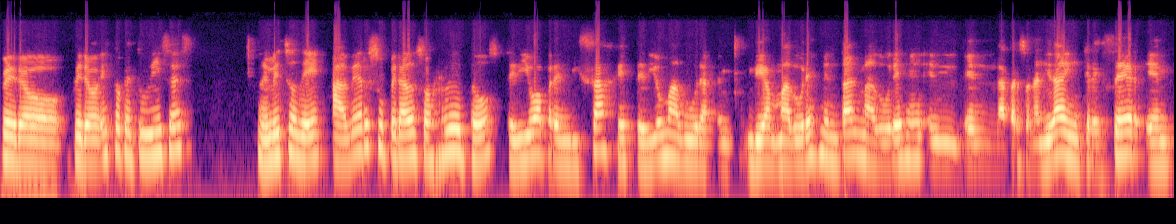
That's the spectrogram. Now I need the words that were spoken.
Pero, pero esto que tú dices el hecho de haber superado esos retos te dio aprendizaje, te dio madura, madurez mental, madurez en, la personalidad, en crecer, en,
